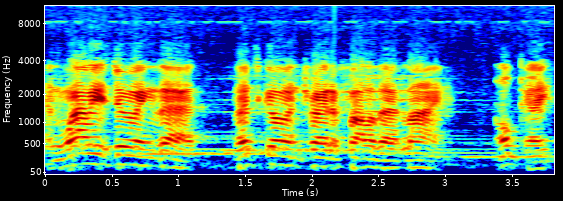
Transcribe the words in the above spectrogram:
And while he's doing that, let's go and try to follow that line. Okay.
